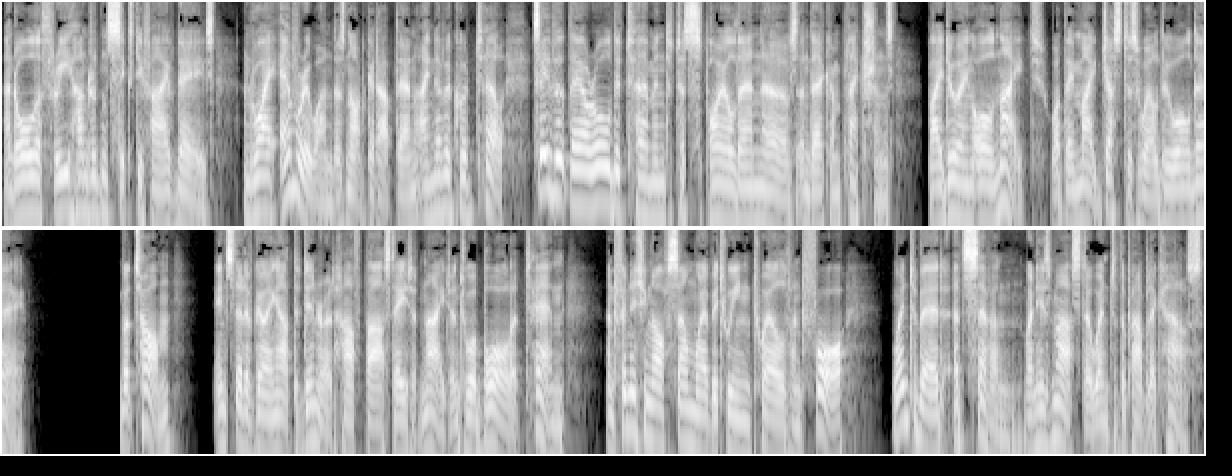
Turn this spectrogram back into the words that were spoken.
and all the three hundred and sixty five days, and why everyone does not get up then I never could tell, save that they are all determined to spoil their nerves and their complexions by doing all night what they might just as well do all day. But Tom, instead of going out to dinner at half past eight at night and to a ball at ten, and finishing off somewhere between twelve and four, went to bed at seven when his master went to the public house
